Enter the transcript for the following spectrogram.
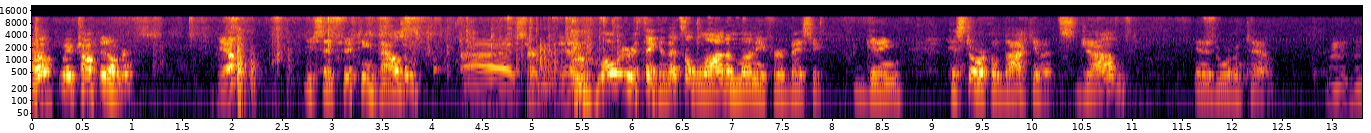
Well, we've talked it over. Yeah. You said fifteen thousand. I certainly did. What we were thinking, that's a lot of money for a basic getting historical documents job in a dwarven town. Mm-hmm.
